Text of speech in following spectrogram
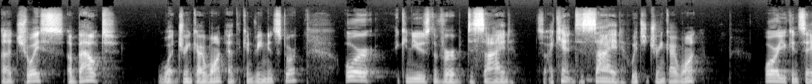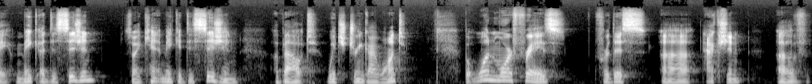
a choice about what drink I want at the convenience store. Or I can use the verb decide. So I can't decide which drink I want. Or you can say make a decision. So I can't make a decision about which drink I want. But one more phrase for this uh, action of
